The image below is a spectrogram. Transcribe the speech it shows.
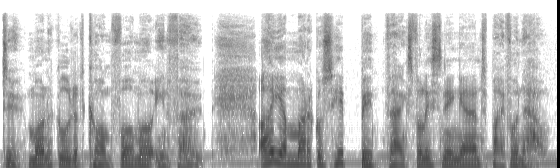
to monocle.com for more info. I am Markus Hippi. Thanks for listening and bye for now.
